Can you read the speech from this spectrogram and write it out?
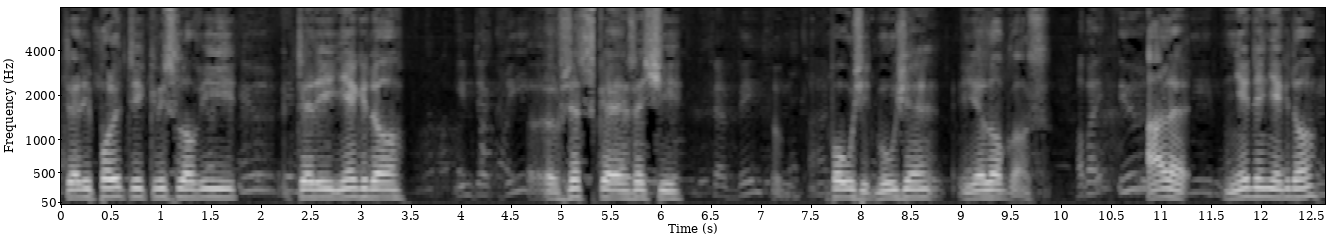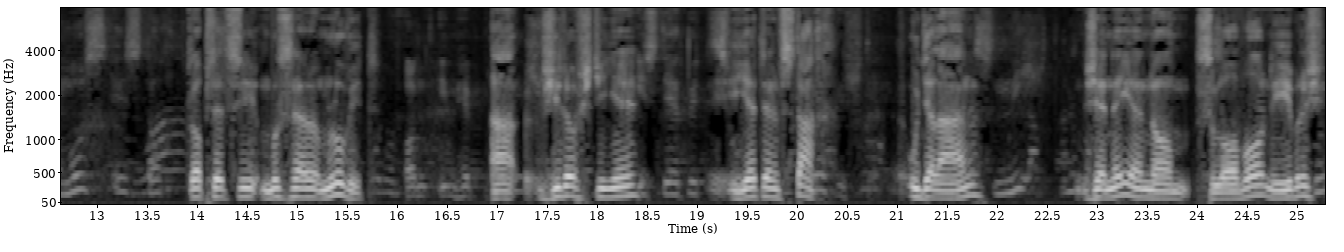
který politik vysloví, který někdo v řecké řeči použít může, je logos. Ale někde někdo to přeci musel mluvit. A v židovštině je ten vztah udělán, že nejenom slovo, nýbrž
